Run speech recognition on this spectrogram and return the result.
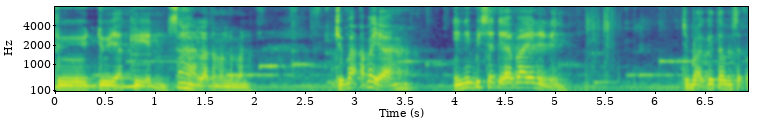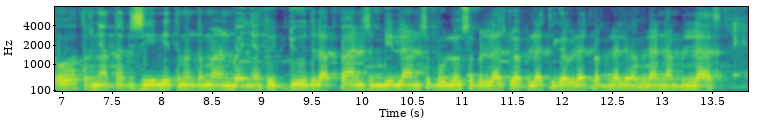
7 yakin. Salah, teman-teman. Coba apa ya? Ini bisa diapain ini? Coba kita bisa oh ternyata di sini teman-teman banyak 7 8 9 10 11 12 13 14 15 16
